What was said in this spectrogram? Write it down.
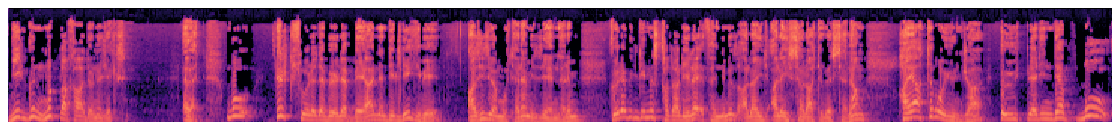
Bir gün mutlaka döneceksin. Evet, bu ilk surede böyle beyan edildiği gibi aziz ve muhterem izleyenlerim, görebildiğimiz kadarıyla Efendimiz Aleyhisselatü Vesselam hayatı boyunca öğütlerinde bu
